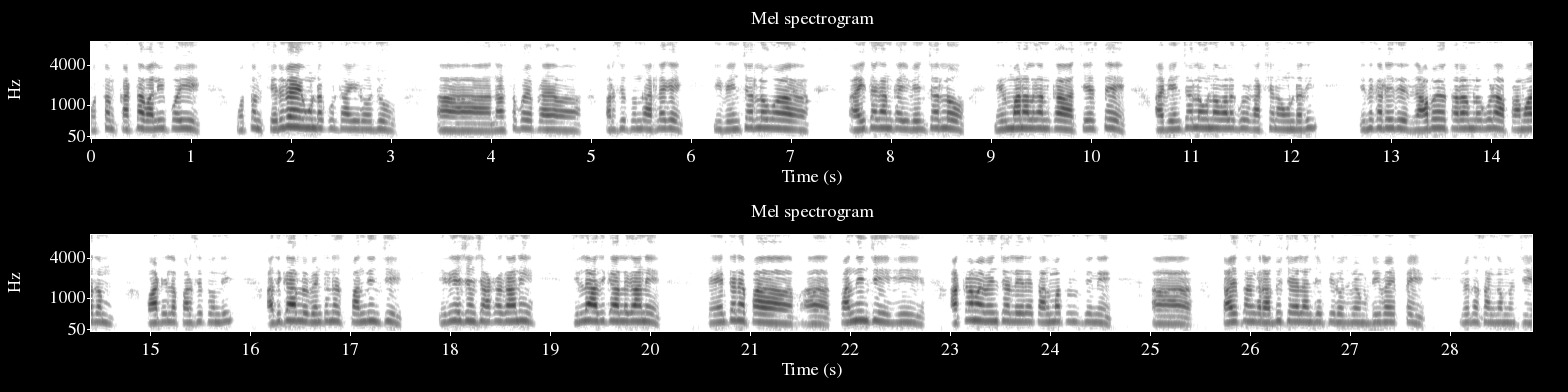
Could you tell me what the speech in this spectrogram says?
మొత్తం కట్ట వలిగిపోయి మొత్తం చెరువే ఉండకుండా ఈరోజు నష్టపోయే ప్ర పరిస్థితి ఉంది. అట్లాగే ఈ వెంచర్లో కూడా అయితే కనుక ఈ వెంచర్లో నిర్మాణాలు కనుక చేస్తే ఆ వెంచర్లో ఉన్న వాళ్ళకు కూడా రక్షణ ఉండదు. ఎందుకంటే ఇది రాబోయే తరంలో కూడా ప్రమాదం వాటిల్లో పరిస్థితి ఉంది. అధికారులు వెంటనే స్పందించి ఇరిగేషన్ శాఖ కానీ జిల్లా అధికారులు కానీ వెంటనే ప స్పందించి ఈ అక్రమ వెంచర్లు ఏదైతే అనుమతులు దీన్ని శాశ్వతంగా రద్దు చేయాలని చెప్పి ఈరోజు మేము డివైఫై యువత సంఘం నుంచి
